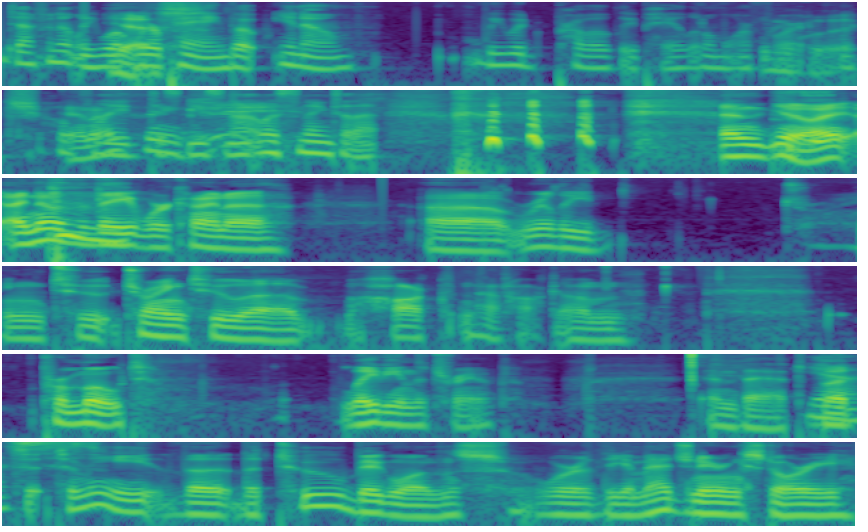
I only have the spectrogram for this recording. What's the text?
definitely what we're paying, but you know, we would probably pay a little more We for it, would. which hopefully think- Disney's not listening to that. And you know, I, I know that they were kind of uh, really trying to trying to uh, hawk not hawk um promote Lady and the Tramp and that. Yes. But to me, the the two big ones were the Imagineering story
